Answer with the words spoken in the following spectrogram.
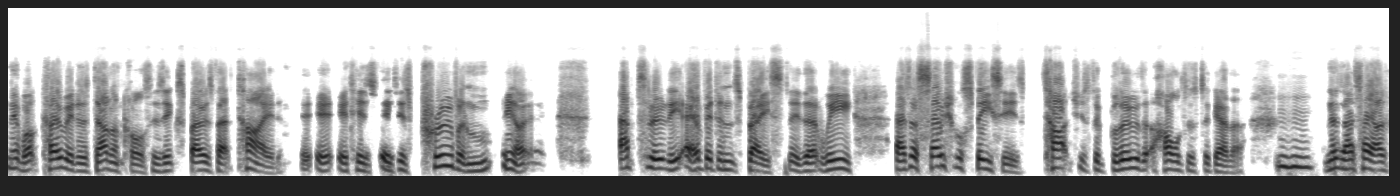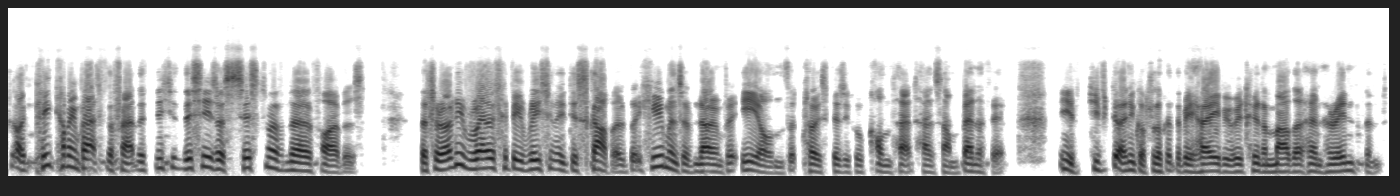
what COVID has done, of course, is expose that tide. It, it, it is it is proven, you know, absolutely evidence based that we, as a social species, touch is the glue that holds us together. Mm-hmm. As I say, I, I keep coming back to the fact that this this is a system of nerve fibers that are only relatively recently discovered, but humans have known for eons that close physical contact has some benefit. You've, you've, only got to look at the behavior between a mother and her infant.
